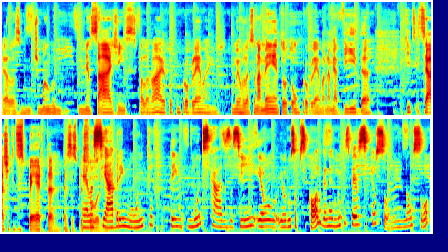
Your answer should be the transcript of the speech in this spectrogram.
elas te mandam mensagens falando: "Ah, eu tô com um problema no meu relacionamento, eu tô com um problema na minha vida". Que você acha que desperta essas pessoas? Elas se abrem muito, tem muitos casos assim. Eu, eu não sou psicóloga, né? Muitas pensam que eu sou, né? Eu não sou.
